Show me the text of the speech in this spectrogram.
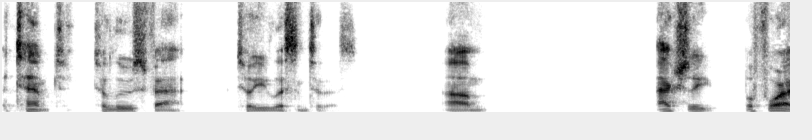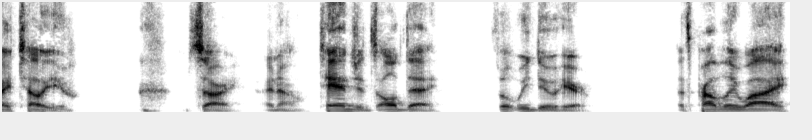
attempt to lose fat until you listen to this. Um, actually, before I tell you, I'm sorry, I know tangents all day. That's what we do here. That's probably why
